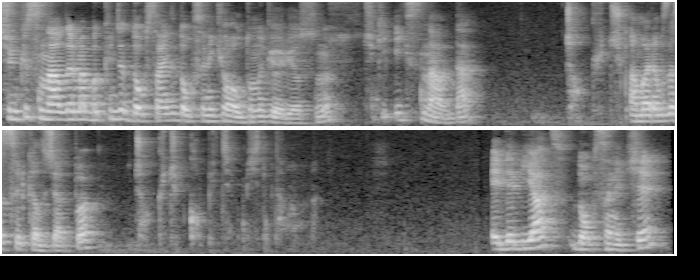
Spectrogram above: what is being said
Çünkü sınavlarıma bakınca 97-92 olduğunu görüyorsunuz. Çünkü ilk sınavda çok küçük ama aramızda sır kalacak bu. Edebiyat 92,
